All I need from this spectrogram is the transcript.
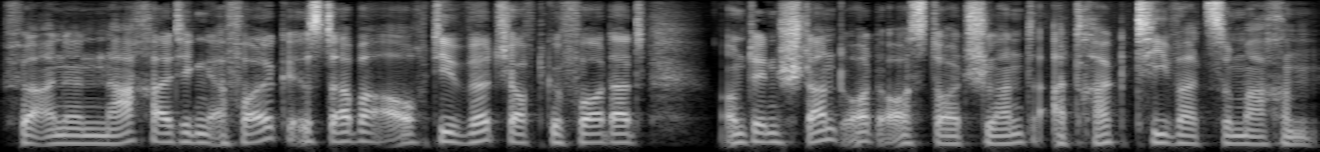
Für einen nachhaltigen Erfolg ist aber auch die Wirtschaft gefordert, um den Standort Ostdeutschland attraktiver zu machen.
